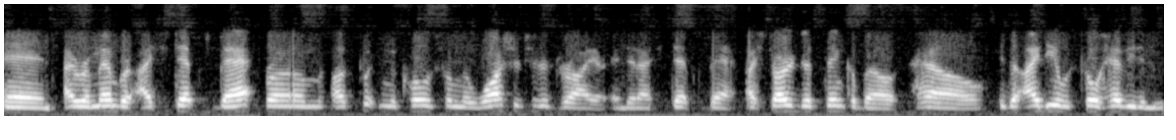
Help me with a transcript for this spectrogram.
And I remember I stepped back from, I was putting the clothes from the washer to the dryer, and then I stepped back. I started to think about how the idea was so heavy to me,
